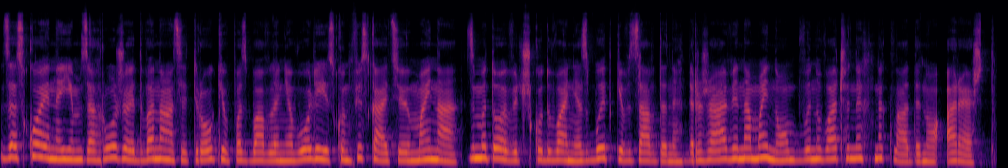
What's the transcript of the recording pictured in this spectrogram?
За скоєне їм загрожує 12 років позбавлення волі із конфіскацією майна. З метою відшкодування збитків, завданих державі на майно обвинувачених накладено арешт.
